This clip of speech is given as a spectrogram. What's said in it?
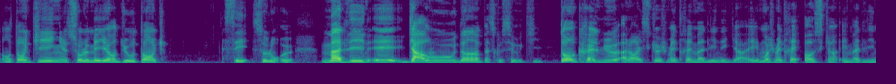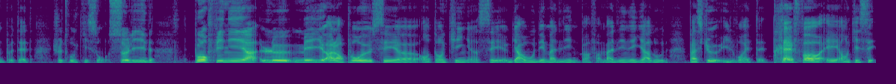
en tanking, sur le meilleur duo tank, c'est selon eux Madeline et Garwood, hein, parce que c'est eux qui tankerait le mieux. Alors, est-ce que je mettrais Madeline et Gars Et moi, je mettrais Osk et Madeline, peut-être. Je trouve qu'ils sont solides. Pour finir, le meilleur... Alors, pour eux, c'est euh, en tanking, hein, c'est Garwood et Madeline. Enfin, Madeline et Garwood. Parce qu'ils vont être très forts et encaisser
